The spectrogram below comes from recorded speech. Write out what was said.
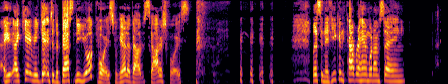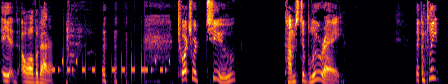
I, I can't even get into the best New York voice. Forget about Scottish voice. Listen, if you can comprehend what I'm saying, it, all the better. Torchwood 2 comes to Blu ray. The complete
